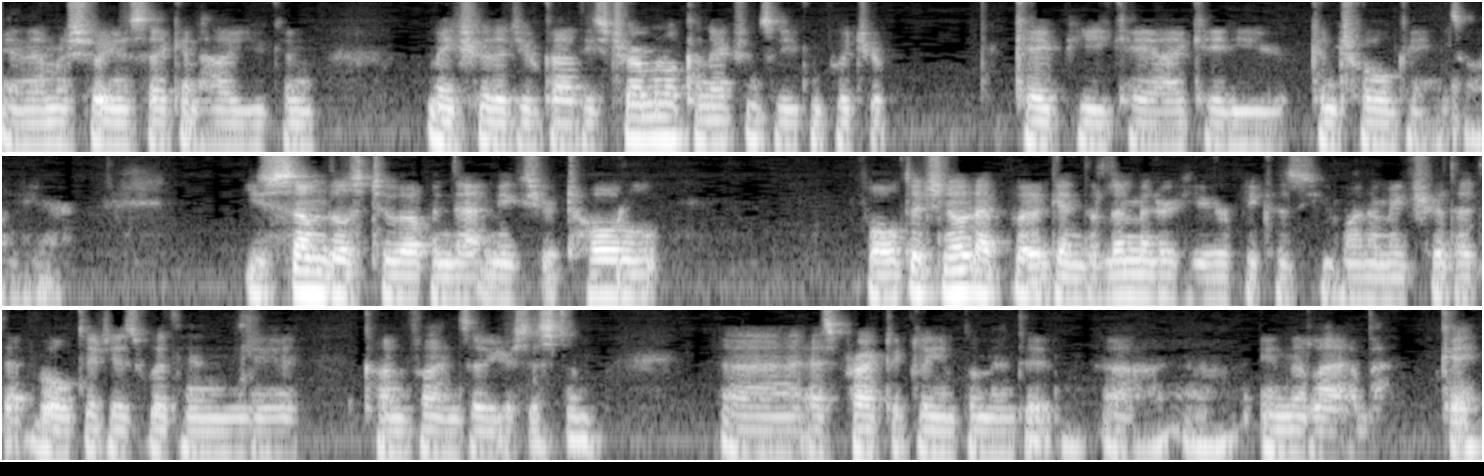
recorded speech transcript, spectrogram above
and I'm going to show you in a second how you can make sure that you've got these terminal connections so you can put your KP, KI, KD control gains on here. You sum those two up and that makes your total voltage. Note I put again the limiter here because you want to make sure that that voltage is within the confines of your system uh, as practically implemented uh, uh, in the lab. Okay,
